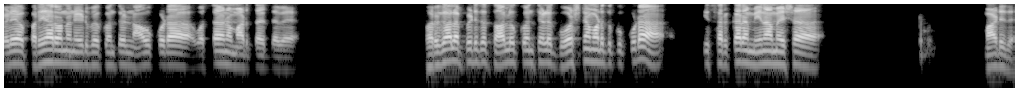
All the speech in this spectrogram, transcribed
ಬೆಳೆಯ ಪರಿಹಾರವನ್ನು ನೀಡಬೇಕು ಅಂತೇಳಿ ನಾವು ಕೂಡ ಒತ್ತಾಯನ ಮಾಡ್ತಾ ಇದ್ದೇವೆ. ಬರಗಾಲ ಪೀಡಿತ ತಾಲೂಕು ಅಂತೇಳಿ ಘೋಷಣೆ ಮಾಡೋದಕ್ಕೂ ಕೂಡ ಈ ಸರ್ಕಾರ ಮೀನಾಮೇಷ ಮಾಡಿದೆ.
